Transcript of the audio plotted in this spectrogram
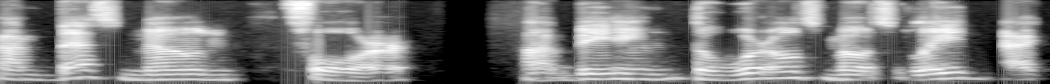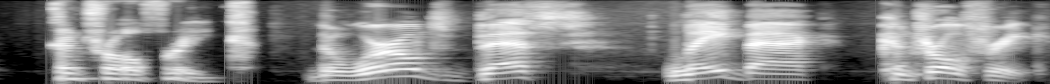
I'm best known for uh, being the world's most laid back control freak. The world's best laid back control freak.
